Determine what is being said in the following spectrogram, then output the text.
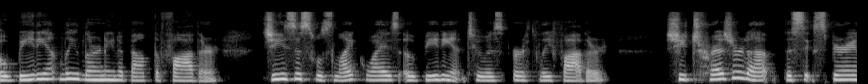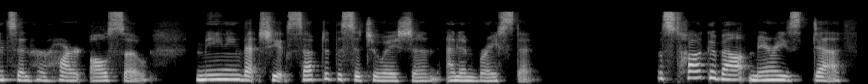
obediently learning about the Father, Jesus was likewise obedient to his earthly father. She treasured up this experience in her heart also, meaning that she accepted the situation and embraced it. Let's talk about Mary's death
